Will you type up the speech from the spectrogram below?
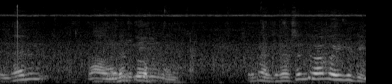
എന്തായാലും ആ അതെടുത്തോ. ഒരു രണ്ട് ലക്ഷം രൂപ പോയി കിട്ടി.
